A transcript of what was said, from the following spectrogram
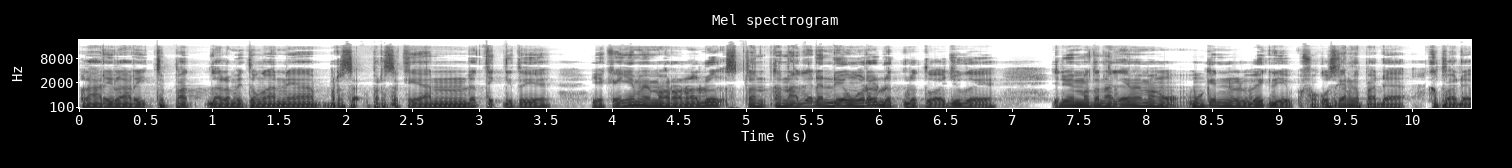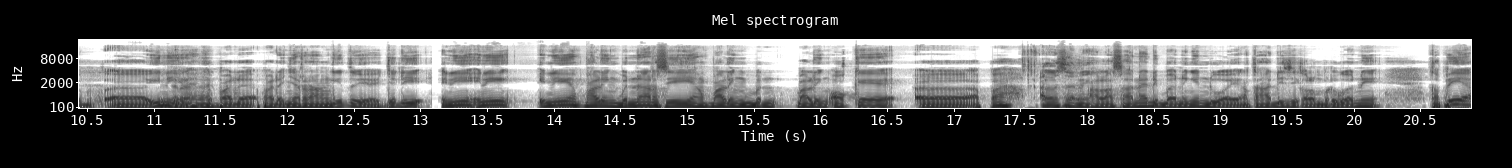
lari-lari cepat dalam hitungannya perse- persekian detik gitu ya. Ya kayaknya memang Ronaldo ten- tenaga dan dia umurnya udah, udah tua juga ya. Jadi memang tenaganya memang mungkin lebih baik difokuskan kepada kepada eh, ini ya, kepada pada nyerang gitu ya. Jadi ini ini ini yang paling benar sih, yang paling ben- paling oke eh, apa Alasan nih. alasannya dibandingin dua yang tadi sih kalau menurut gue nih. Tapi ya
